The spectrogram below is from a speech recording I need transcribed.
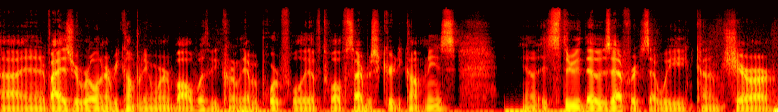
uh, and an advisory role in every company we're involved with. We currently have a portfolio of 12 cybersecurity companies. You know, it's through those efforts that we kind of share our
